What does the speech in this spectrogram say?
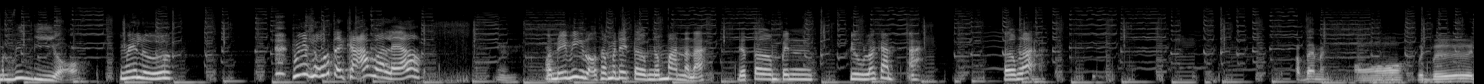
มันวิ่งดีเหรอ ไม่รู้ ไม่รู้แต่กราฟมาแล้วอืมมันไม่วิ่งหรอกถ้าไม่ได้เติมน้ำมันอะนะ เดี๋ยวเติมเป็นฟิวแล้วกัน อะ เติมละ ขับได้ไหมอ๋อบืนบืน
